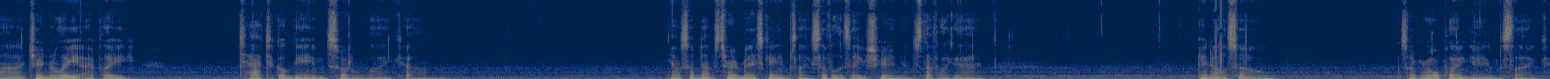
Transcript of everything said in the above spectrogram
Uh, generally, I play tactical games, sort of like um, you know, sometimes turn-based games like Civilization and stuff like that, and also some role-playing games like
